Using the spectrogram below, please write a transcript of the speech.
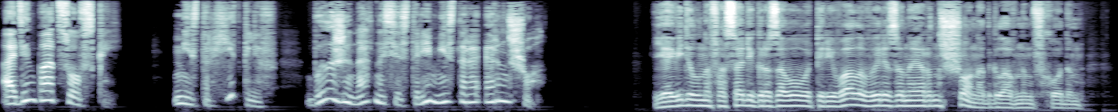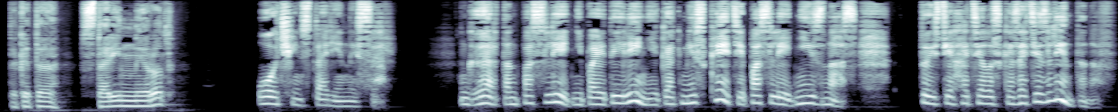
один по отцовской. Мистер Хитклифф был женат на сестре мистера Эрншо. Я видел на фасаде грозового перевала вырезанный Эрншо над главным входом. Так это старинный род? Очень старинный, сэр. Гертон последний по этой линии, как мисс Кэти последний из нас. То есть я хотела сказать из Линтонов.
